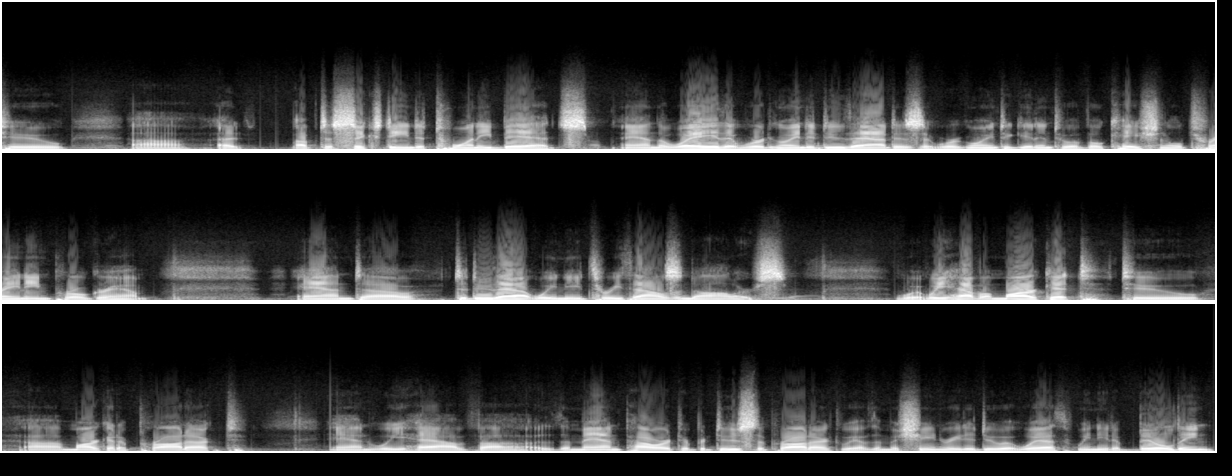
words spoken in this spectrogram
to uh, up to 16 to 20 beds. And the way that we're going to do that is that we're going to get into a vocational training program. And uh, to do that, we need $3,000. We have a market to uh, market a product, and we have uh, the manpower to produce the product. We have the machinery to do it with. We need a building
